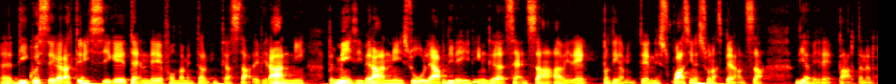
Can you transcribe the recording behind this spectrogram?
eh, di queste caratteristiche, tende fondamentalmente a stare per anni, per mesi, per anni sulle app di dating senza avere praticamente ness- quasi nessuna speranza di avere partner.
